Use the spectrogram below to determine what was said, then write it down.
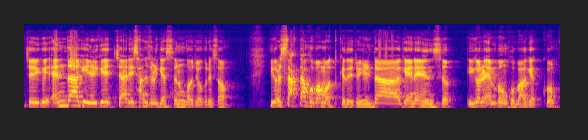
이제 이거 n 더하기 1개짜리 산술기가 쓰는 거죠. 그래서 이걸 싹 다 곱하면 어떻게 되죠? 1 더하기 n의 n승 이걸 n번 곱하겠고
